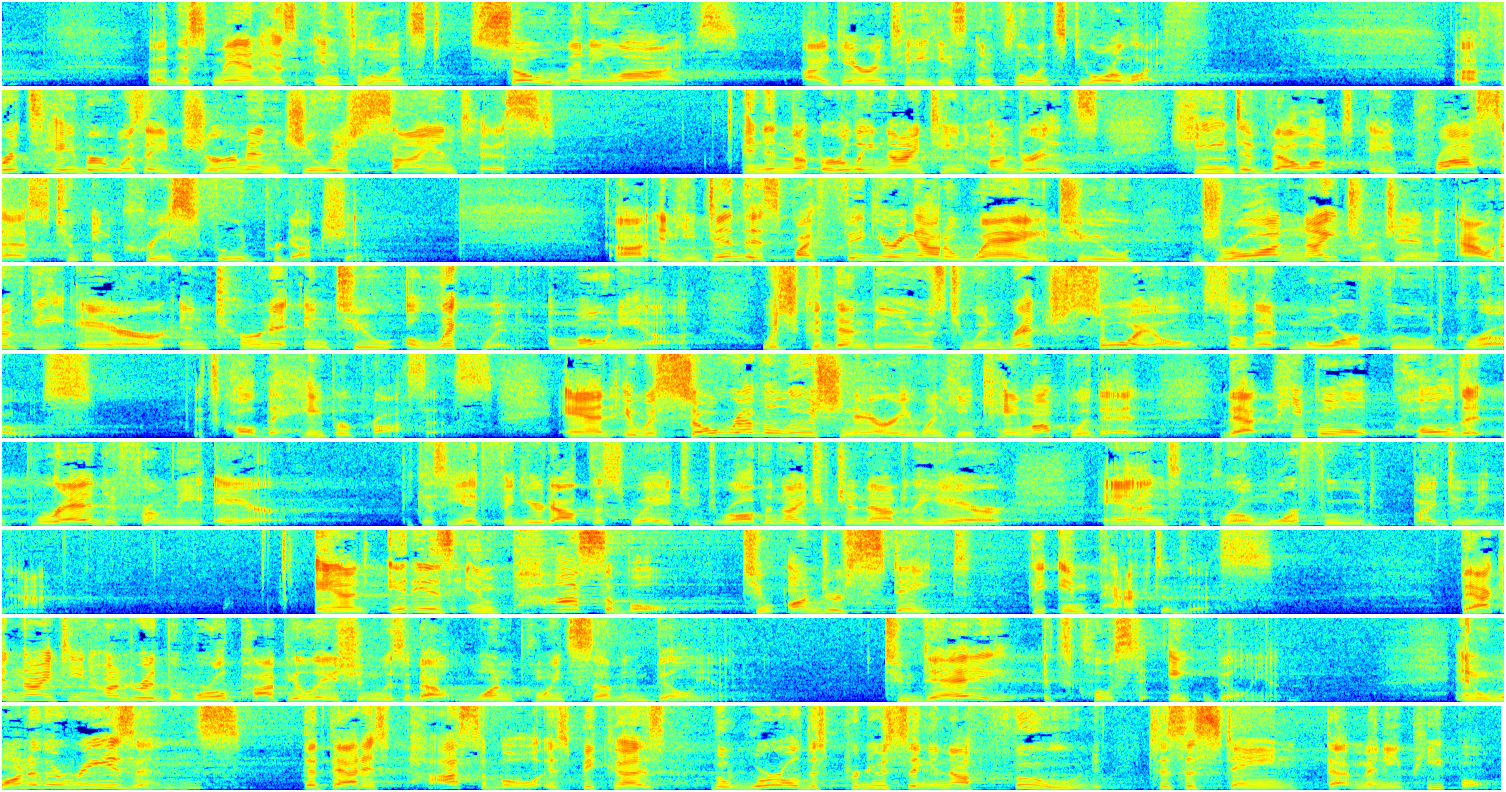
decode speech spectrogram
Uh, this man has influenced so many lives. I guarantee he's influenced your life. Uh, Fritz Haber was a German Jewish scientist and in the early 1900s, he developed a process to increase food production. Uh, and he did this by figuring out a way to draw nitrogen out of the air and turn it into a liquid, ammonia, which could then be used to enrich soil so that more food grows. It's called the Haber process. And it was so revolutionary when he came up with it that people called it bread from the air because he had figured out this way to draw the nitrogen out of the air and grow more food by doing that. And it is impossible to understate the impact of this. Back in 1900, the world population was about 1.7 billion. Today, it's close to 8 billion. And one of the reasons that that is possible is because the world is producing enough food to sustain that many people.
